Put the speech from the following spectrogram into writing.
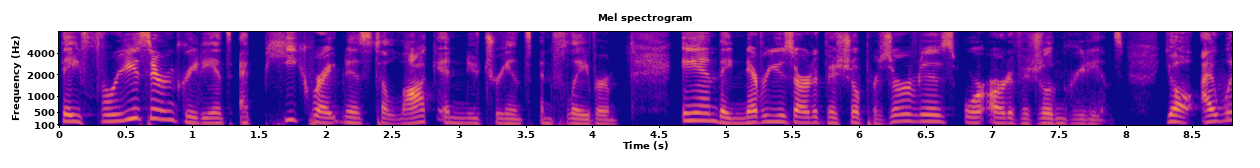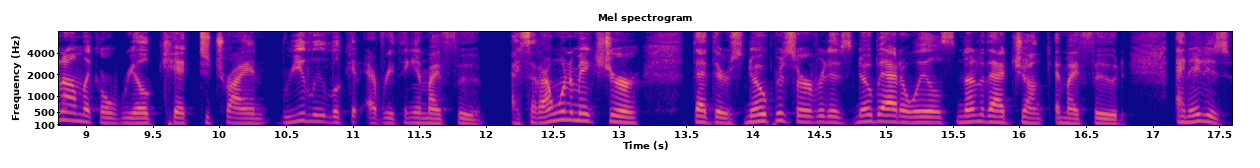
They freeze their ingredients at peak ripeness to lock in nutrients and flavor, and they never use artificial preservatives or artificial ingredients. Y'all, I went on like a real kick to try and really look at everything in my food. I said, I want to make sure that there's no preservatives, no bad oils, none of that junk in my food. And it is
